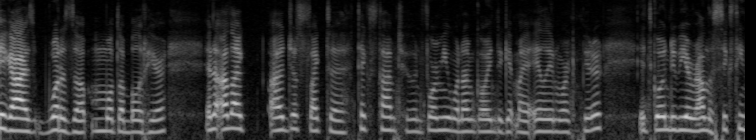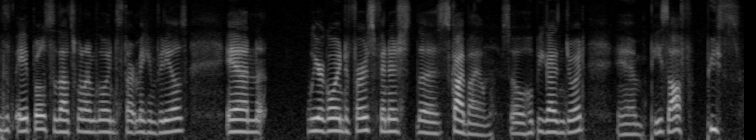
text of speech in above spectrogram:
Hey guys, what is up? MultiBollet here, and I like I just like to take this time to inform you when I'm going to get my Alienware computer. It's going to be around the 16th of April, so that's when I'm going to start making videos, and we are going to first finish the sky biome. So hope you guys enjoyed, and peace off. Peace.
